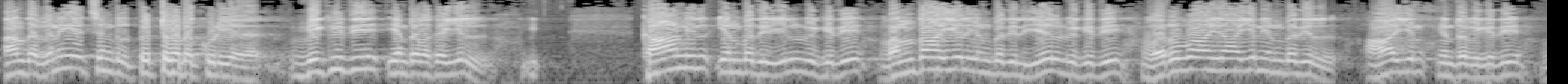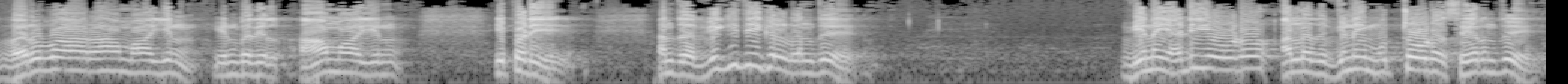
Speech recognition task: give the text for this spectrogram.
அந்த வினையச்சங்கள் பெற்று வரக்கூடிய விகுதி என்ற வகையில் காணில் என்பதில் இல் விகுதி வந்தாயில் என்பதில் ஏல் விகுதி வருவாயாயின் என்பதில் ஆயின் என்ற விகுதி வருவாராமாயின் என்பதில் ஆமாயின். இப்படி அந்த விகுதிகள் வந்து வினை அடியோடோ அல்லது வினை முற்றோடோ சேர்ந்து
